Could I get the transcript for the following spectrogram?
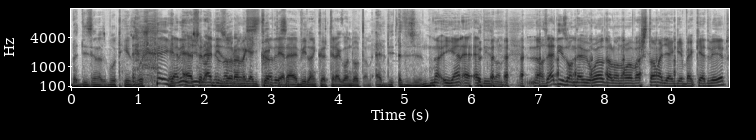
buddhism az buddhizmus. igen, Először Edisonra, meg egy körtére, villanykörtére gondoltam. Edison. Na igen, e- Edison. Na, az Edison nevű oldalon olvastam a gyengébbek kedvéért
